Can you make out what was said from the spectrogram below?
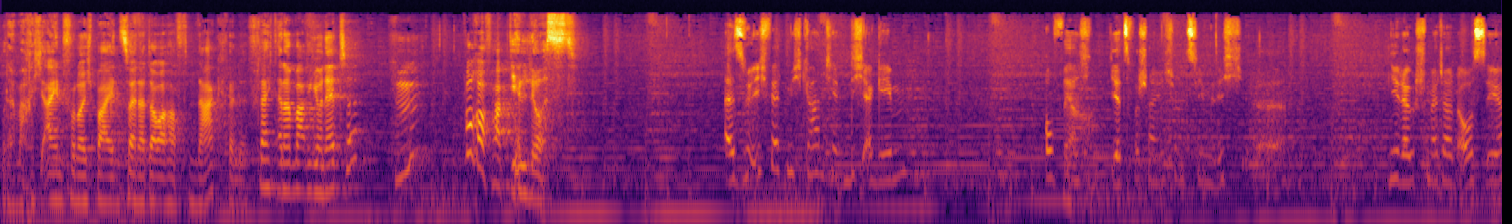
Oder mache ich einen von euch beiden zu einer dauerhaften Nahquelle? Vielleicht einer Marionette? Hm? Worauf habt ihr Lust? Also ich werde mich garantiert nicht ergeben. Auch wenn Ja. ich jetzt wahrscheinlich schon ziemlich äh, niedergeschmettert aussehe.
